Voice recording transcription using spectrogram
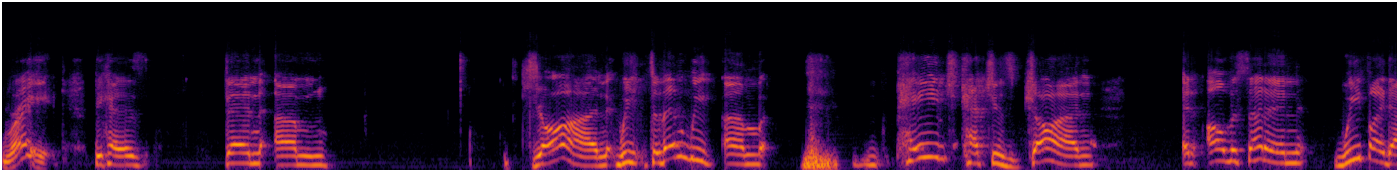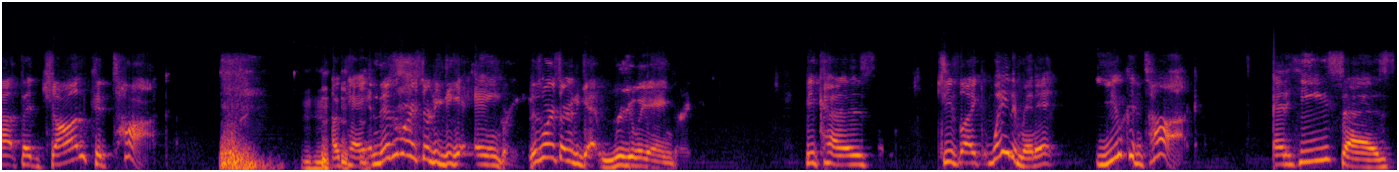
Right. Because then um John we so then we um Paige catches John and all of a sudden we find out that John could talk. Mm-hmm. Okay, and this is where I started to get angry. This is where I started to get really angry. Because she's like, wait a minute, you can talk. And he says,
